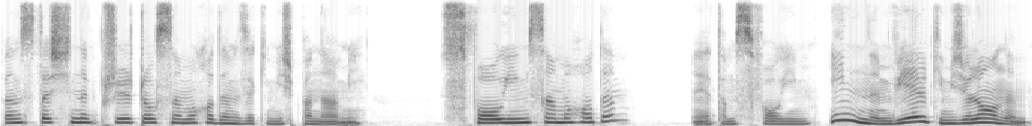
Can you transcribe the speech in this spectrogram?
Pan Stasinek przyjeżdżał samochodem z jakimiś panami. Swoim samochodem? Nie, tam swoim. Innym, wielkim, zielonym.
